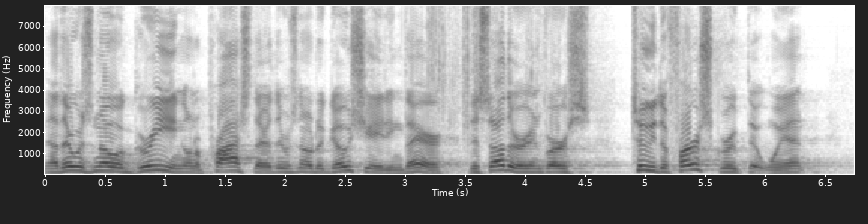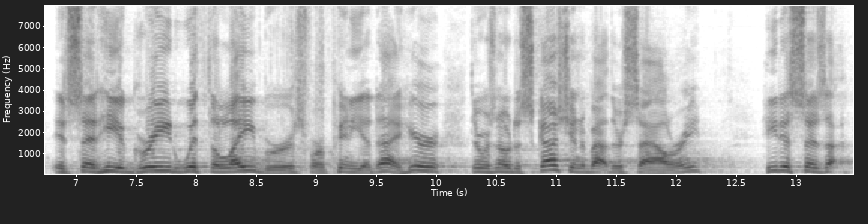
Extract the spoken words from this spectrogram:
Now, there was no agreeing on a price there, there was no negotiating there. This other, in verse 2, the first group that went, it said he agreed with the laborers for a penny a day. Here, there was no discussion about their salary. He just says, uh,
